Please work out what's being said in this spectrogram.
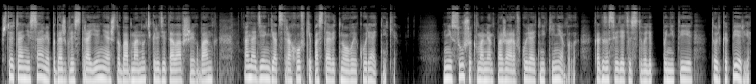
что это они сами подожгли строение, чтобы обмануть кредитовавший их банк, а на деньги от страховки поставить новые курятники. Ни сушек в момент пожара в курятнике не было, как засвидетельствовали понятые, только перья,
